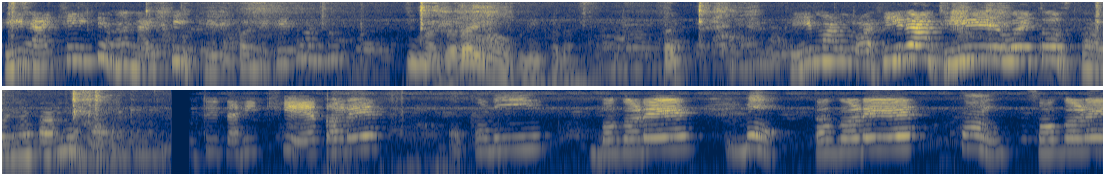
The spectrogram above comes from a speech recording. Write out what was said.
ઘી નાખી કે હું હતું? એમાં જરાય લોભ નહીં કઈ ઘીમાં હીરા ઘી હોય તો જ ભાવે ન ભાવે. શીખીએ એકડે એકડી બગડે બે તગડે ત્રણ સોગડે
